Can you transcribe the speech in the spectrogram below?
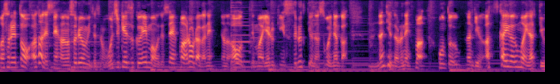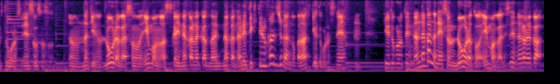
まあ、それと、あとはですね、あのそれを見て、そのおじけづくエマをですね、まあ、ローラがね、あの煽って、まあ、やる気にさせるっていうのは、すごいなんか、うんなんて言うんだろうね、まあ、本当なんていう、扱いがうまいなっていういうところですね。そうそうそう。うん、なんていうの、ローラがそのエマの扱いなかなかな、なんか慣れてきてる感じがあるのかなっていうところですね。うん。っていうところで、なんだかんだね、そのローラとエマがですね、なかなか、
